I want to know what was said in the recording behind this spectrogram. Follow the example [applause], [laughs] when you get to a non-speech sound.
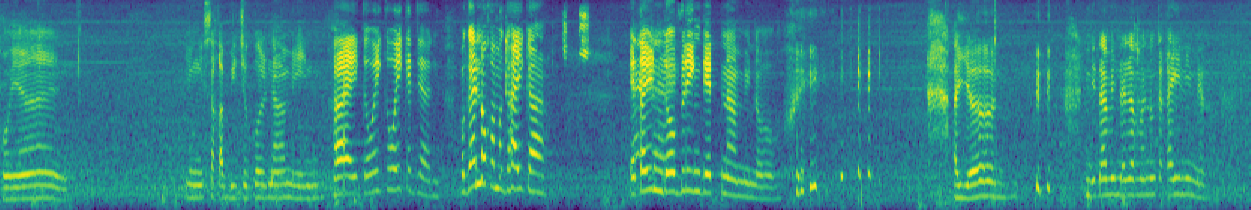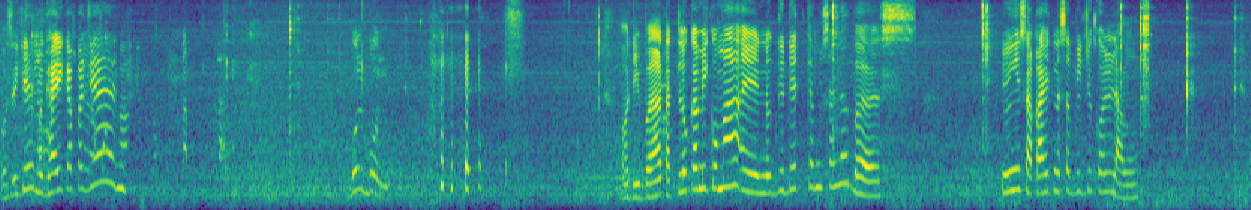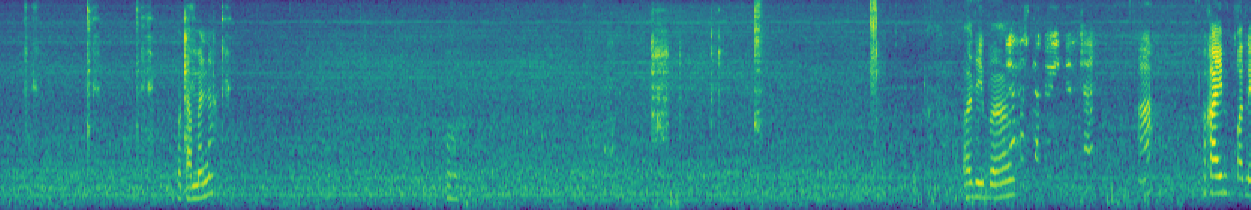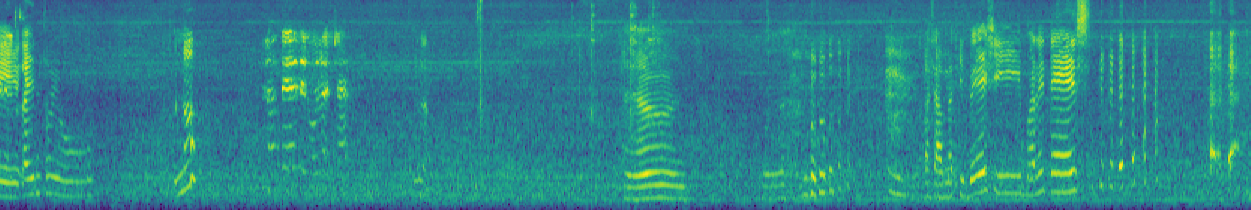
O yan. Yung isa ka video call namin. Hi, kaway-kaway ka dyan. Mag-ano ka, mag-hi ka. Ito yung dobling date namin, oh. [laughs] Ayun. [laughs] Hindi namin alam anong kakainin, eh. O sige, mag-hi ka pa dyan. Bulbul. [laughs] O, di ba? Tatlo kami kumain. Nagde-date kami sa labas. Yung isa, kahit nasa video call lang. O, tama na. O. O, di ba? Ha? Kakain po kami. Kain toyo. Ano? wala dyan. Wala. Ayan. Kasama si Beshi, Marites. [laughs]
